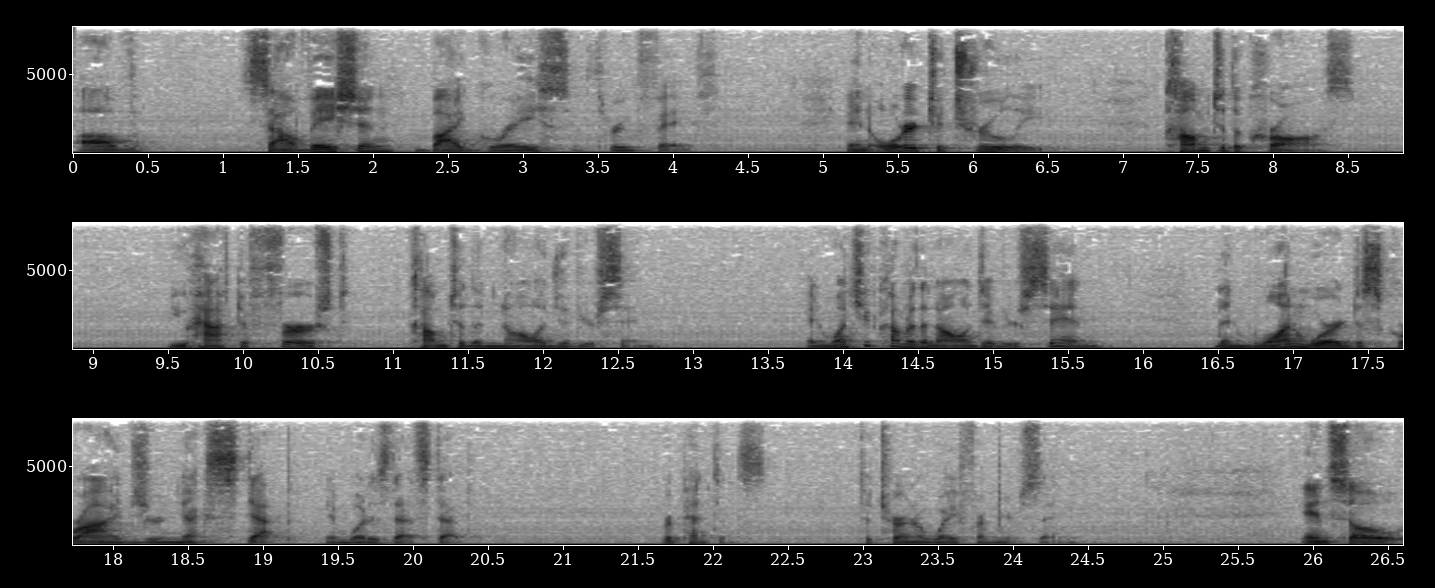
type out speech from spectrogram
of salvation by grace through faith. In order to truly come to the cross, you have to first come to the knowledge of your sin. And once you come to the knowledge of your sin, then one word describes your next step. And what is that step? Repentance, to turn away from your sin. And so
